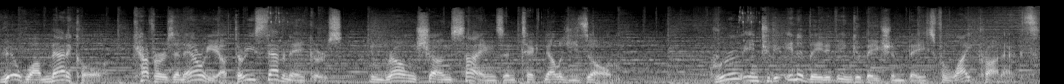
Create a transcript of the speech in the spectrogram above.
Yuehua Medical covers an area of 37 acres in Rongsheng Science and Technology Zone, grew into the innovative incubation base for light products.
